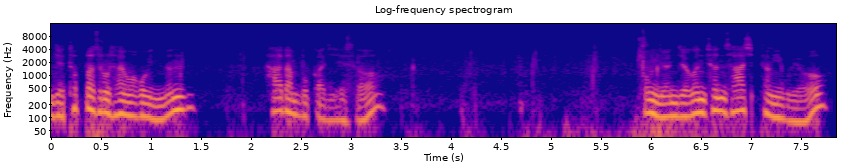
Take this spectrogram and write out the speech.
이제 텃밭으로 사용하고 있는 하단부까지 해서 총 면적은 1040평이고요.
